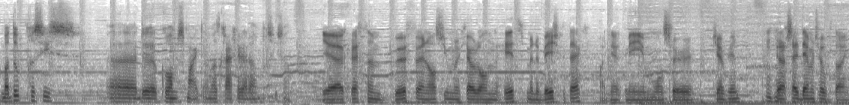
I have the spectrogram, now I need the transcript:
Wat doet precies eh, de Grom Smite en wat krijg je daar dan precies aan? Je krijgt een buff en als iemand jou dan hit met een basic attack, maakt niet uit mee een monster champion, Mhm. krijgt zij damage over time.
